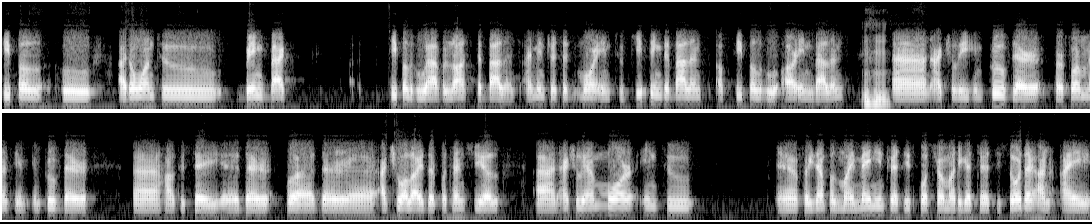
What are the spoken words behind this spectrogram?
people who I don't want to bring back people who have lost the balance. I'm interested more into keeping the balance of people who are in balance and actually improve their performance, improve their uh, how to say uh, their uh, their uh, actualize their potential. And actually, I'm more into uh, for example, my main interest is post-traumatic stress disorder, and I,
